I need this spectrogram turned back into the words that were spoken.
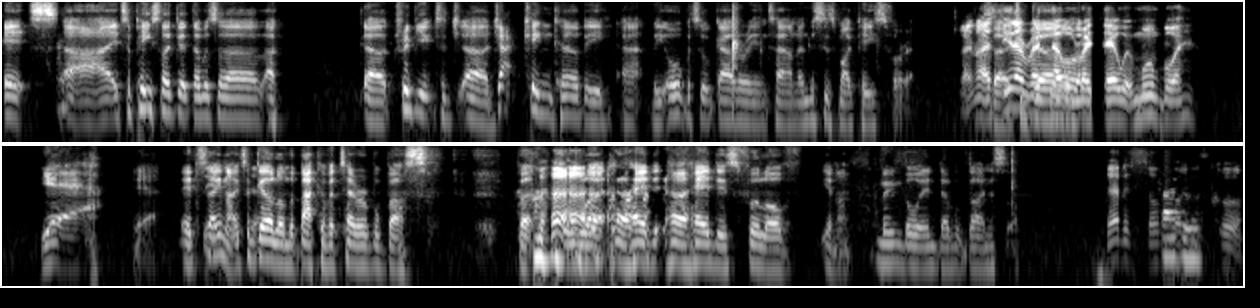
it's uh it's a piece i did there was a, a, a tribute to uh, jack king kirby at the orbital gallery in town and this is my piece for it I know. I So see that red devil the- right there with Moon Boy. Yeah, yeah. It's See, you know, it's a girl on the back of a terrible bus, but all, like, her head her head is full of you know Moon Boy and Devil Dinosaur. That is so fucking cool.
